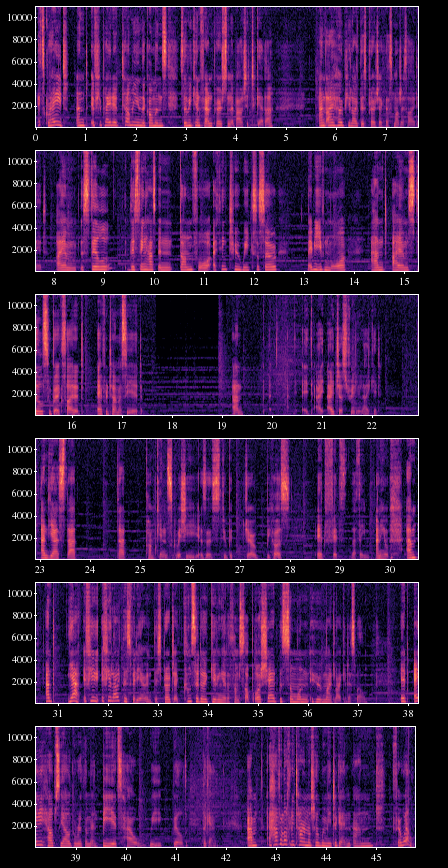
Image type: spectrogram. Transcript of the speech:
It's great, and if you played it, tell me in the comments so we can fan person about it together. And I hope you like this project as much as I did. I am still... This thing has been done for, I think, two weeks or so, maybe even more, and I am still super excited every time I see it. And I, I just really like it. And yes, that that pumpkin squishy is a stupid joke because it fits the theme. Anyway, um, and yeah, if you if you like this video and this project, consider giving it a thumbs up or share it with someone who might like it as well. It A helps the algorithm and B it's how we build the gang. Um, have a lovely time until we meet again and farewell.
